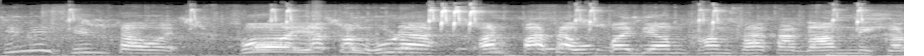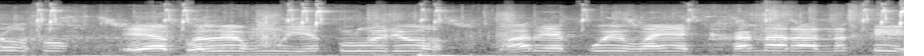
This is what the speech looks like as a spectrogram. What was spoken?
સીની ચિંતા હોય? છો એકલ હુડા અને પાછા ઉપાધિ અમથામ થાકા ગામની કરો છો. એ ભલે હું એકલો રહ્યો મારે કોઈ વાંહે ખાનારા નથી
